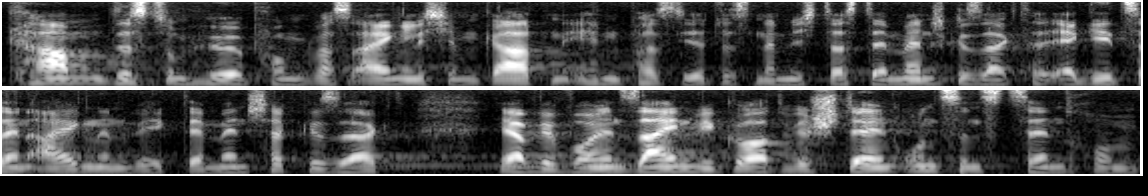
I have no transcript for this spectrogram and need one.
kam das zum Höhepunkt, was eigentlich im Garten Eden passiert ist, nämlich dass der Mensch gesagt hat, er geht seinen eigenen Weg. Der Mensch hat gesagt, ja, wir wollen sein wie Gott, wir stellen uns ins Zentrum.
